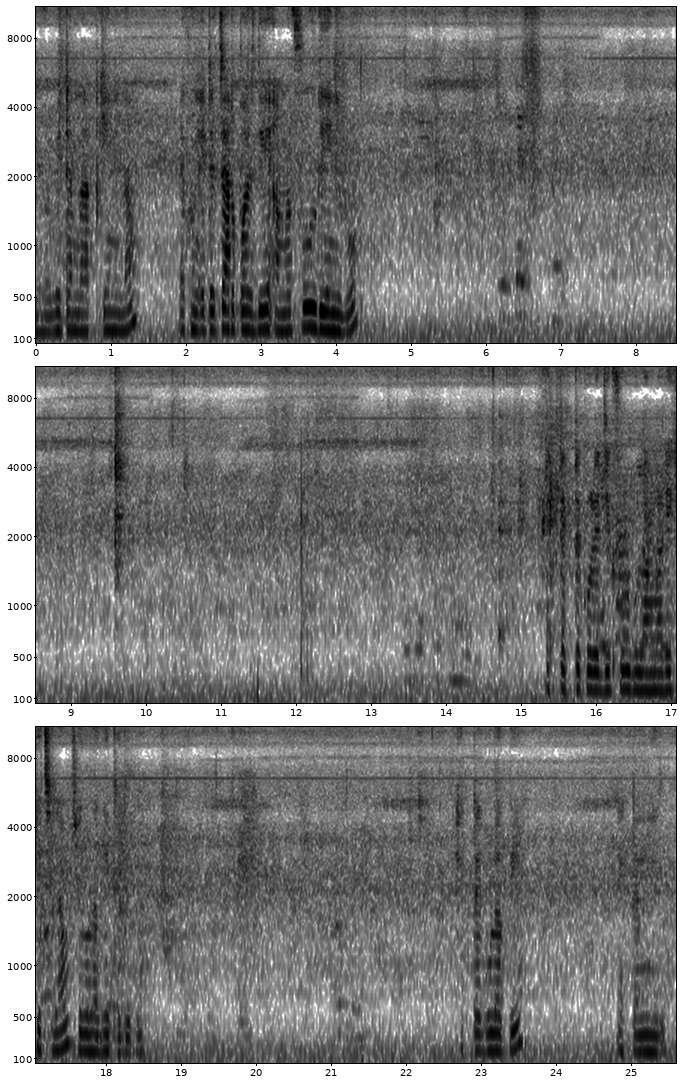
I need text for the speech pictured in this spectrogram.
এভাবে এটা আমরা আটকে নিলাম। এখন এটা চারপাশ দিয়ে আমরা ফুল দিয়ে নিব। একটা একটা করে যে ফুলগুলো আমরা রেখেছিলাম, সেগুলো গেঁথে দেব। একটা গোলাপি, একটা নীল।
